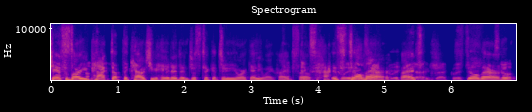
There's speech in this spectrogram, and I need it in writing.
chances are you packed up the couch you hated and just took it to New York anyway, right? So exactly, it's still exactly. there, right? Yeah, exactly. Still there. So,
